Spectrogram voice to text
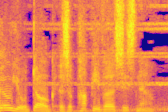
Show your dog as a puppy versus now.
